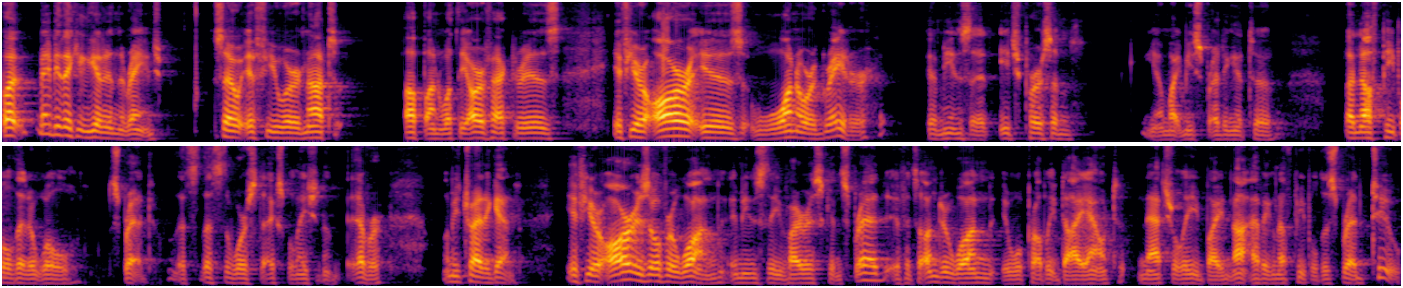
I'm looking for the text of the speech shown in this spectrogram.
but maybe they can get it in the range. So if you were not up on what the R factor is, if your R is one or greater, it means that each person, you know, might be spreading it to enough people that it will spread. That's that's the worst explanation ever. Let me try it again. If your R is over one, it means the virus can spread. If it's under one, it will probably die out naturally by not having enough people to spread to.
